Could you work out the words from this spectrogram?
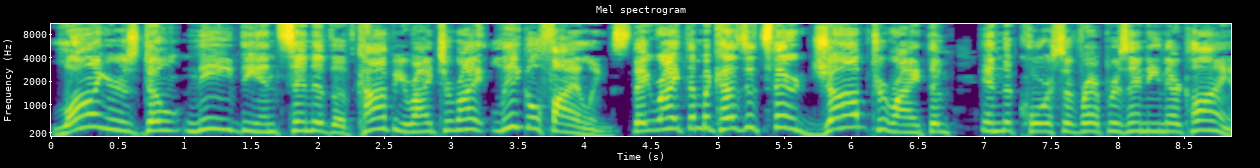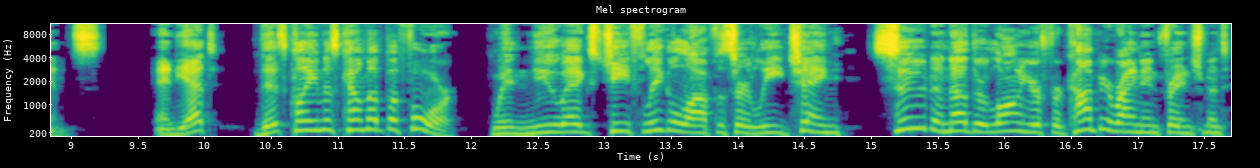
lawyers don't need the incentive of copyright to write legal filings. They write them because it's their job to write them in the course of representing their clients. And yet, this claim has come up before when Newegg's chief legal officer Lee Cheng sued another lawyer for copyright infringement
